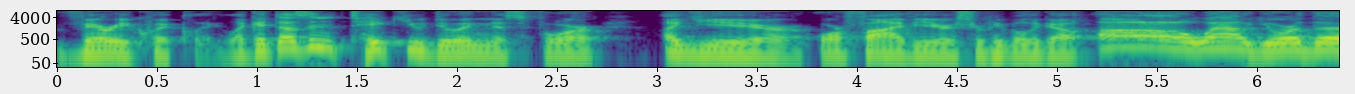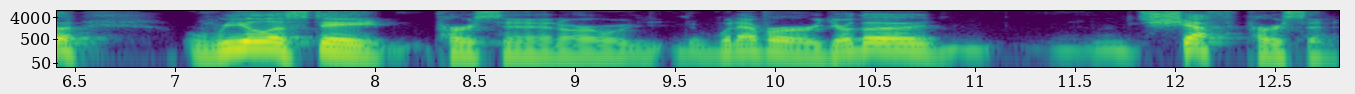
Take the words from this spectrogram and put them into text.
very quickly. Like it doesn't take you doing this for a year or five years for people to go, oh, wow, you're the real estate person or whatever, you're the chef person.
